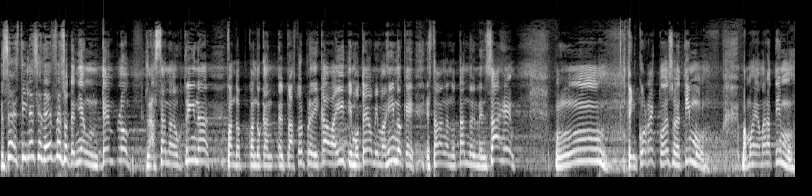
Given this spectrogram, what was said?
Esta iglesia de Éfeso tenía un templo, la sana doctrina. Cuando, cuando el pastor predicaba ahí, Timoteo, me imagino que estaban anotando el mensaje. Mm, está incorrecto eso de Timo. Vamos a llamar a Timo.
